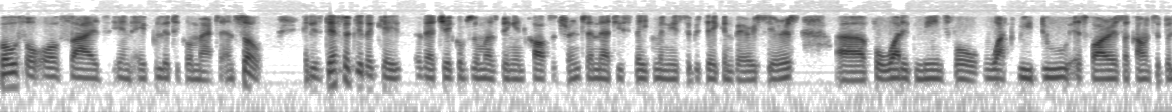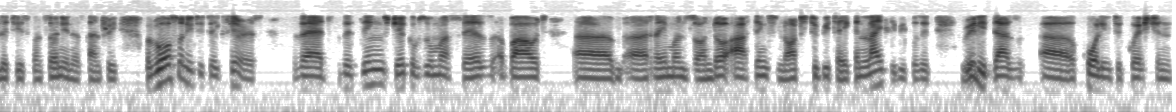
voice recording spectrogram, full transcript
both or all sides in a political matter. And so, it is definitely the case that Jacob Zuma is being incalcitrant and that his statement needs to be taken very serious uh, for what it means for what we do as far as accountability is concerned in this country. But we also need to take serious that the things Jacob Zuma says about um, uh, Raymond Zondo are things not to be taken lightly because it really does uh, call into question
